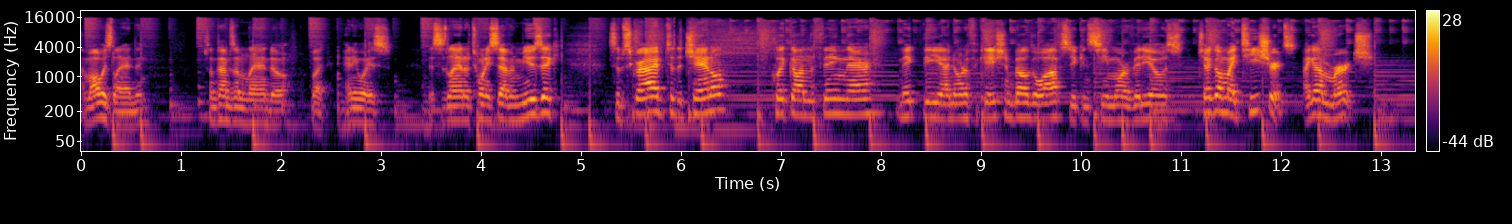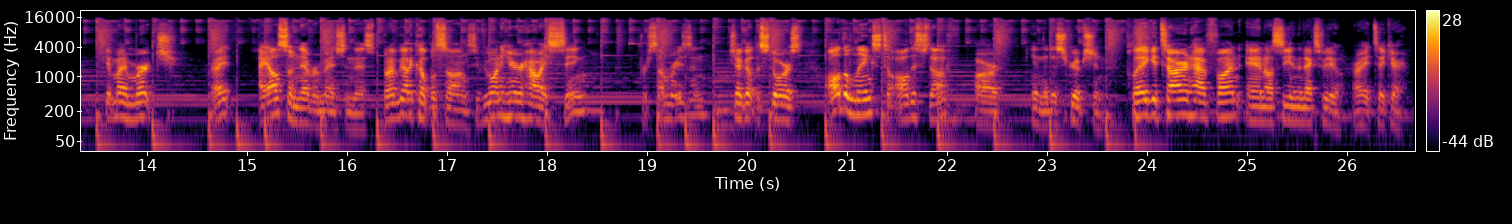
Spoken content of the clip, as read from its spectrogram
I'm always Landon. Sometimes I'm Lando, but anyways, this is Lando 27 Music. Subscribe to the channel. Click on the thing there. Make the uh, notification bell go off so you can see more videos. Check out my t-shirts. I got a merch. Get my merch, right? I also never mentioned this, but I've got a couple songs. If you want to hear how I sing, for some reason, check out the stores. All the links to all this stuff are in the description. Play guitar and have fun, and I'll see you in the next video. All right, take care.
